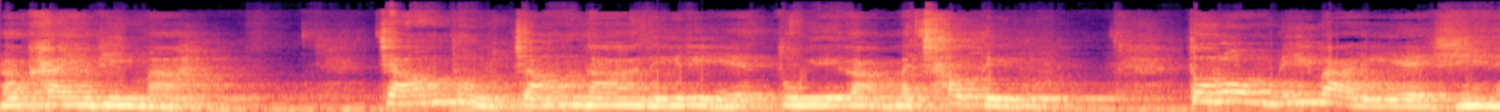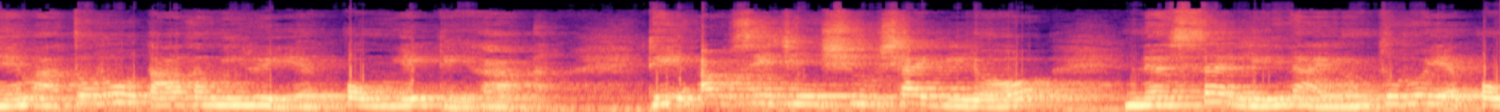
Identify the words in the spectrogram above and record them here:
ရခိုင်ပြည်မှာကျောင်းသူကျောင်းသားလေးတွေရဲ့သွေးကမချောက်သေးဘူး သူတို့မိဘတွေရဲ့ရင်ထဲမှာသူတို့သားသမီးတွေရဲ့ပုံရိပ်တွေကဒီအောက်ဆီဂျင်ရှူရှိုက်ပြီးတော့24နာရီလုံးသူတို့ရဲ့ပုံ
